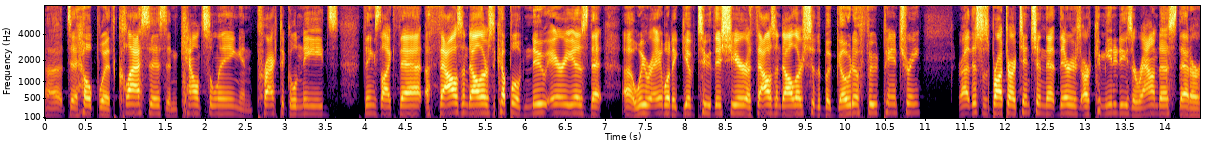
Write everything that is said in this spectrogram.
Uh, to help with classes and counseling and practical needs, things like that. $1,000, a couple of new areas that uh, we were able to give to this year. $1,000 to the Bogata Food Pantry. Right, this was brought to our attention that there's our communities around us that are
